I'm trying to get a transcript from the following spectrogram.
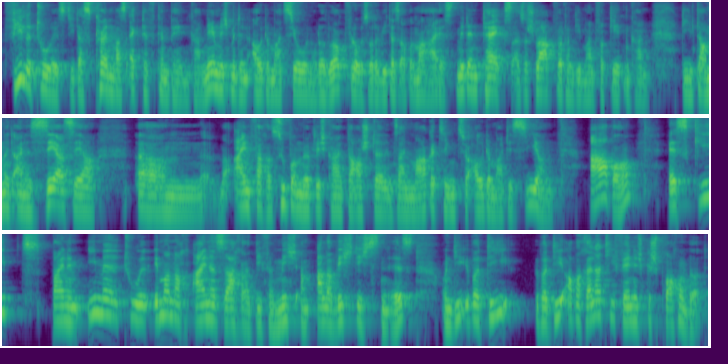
viele Tools, die das können, was Active Campaign kann, nämlich mit den Automationen oder Workflows oder wie das auch immer heißt, mit den Tags, also Schlagwörtern, die man vergeben kann, die damit eine sehr, sehr ähm, einfache, super Möglichkeit darstellen, sein Marketing zu automatisieren. Aber es gibt bei einem E-Mail-Tool immer noch eine Sache, die für mich am allerwichtigsten ist und die über die über die aber relativ wenig gesprochen wird.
